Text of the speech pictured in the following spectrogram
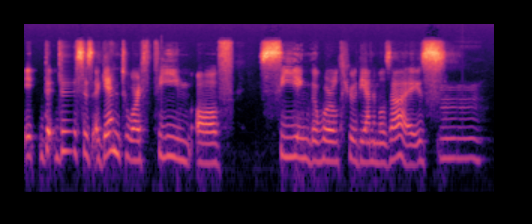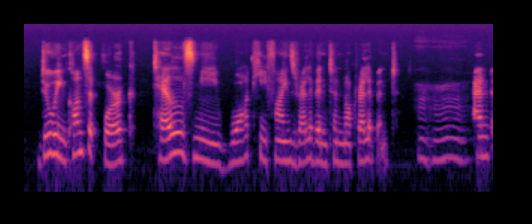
it. Th- this is again to our theme of seeing the world through the animal's eyes. Mm, Doing concept work tells me what he finds relevant and not relevant. Hmm And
